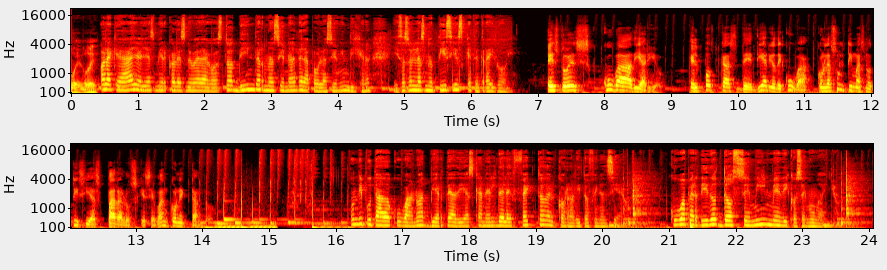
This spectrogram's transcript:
Hola, ¿qué hay? Hoy es miércoles 9 de agosto, Día Internacional de la Población Indígena, y esas son las noticias que te traigo hoy. Esto es Cuba a Diario, el podcast de Diario de Cuba con las últimas noticias para los que se van conectando. Un diputado cubano advierte a Díaz Canel del efecto del corralito financiero. Cuba ha perdido 12.000 médicos en un año.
